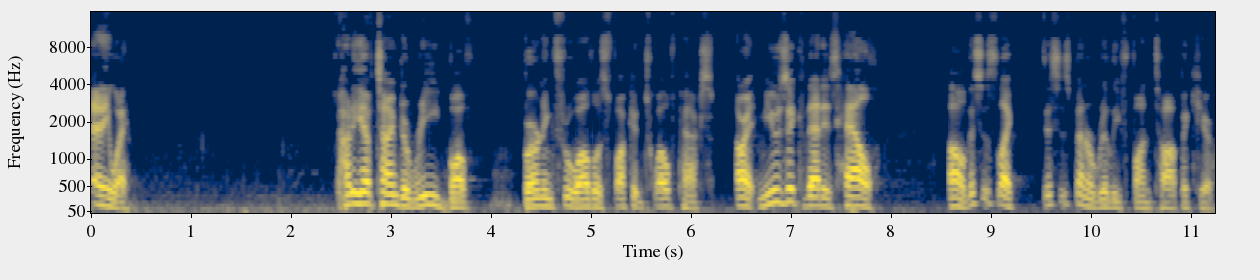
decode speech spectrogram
anyway, how do you have time to read while burning through all those fucking 12 packs? All right, music that is hell. Oh, this is like, this has been a really fun topic here.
